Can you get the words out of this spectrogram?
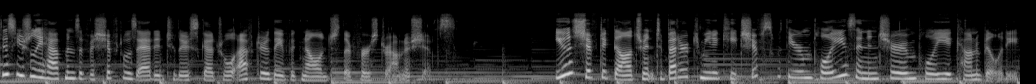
This usually happens if a shift was added to their schedule after they've acknowledged their first round of shifts. Use shift acknowledgement to better communicate shifts with your employees and ensure employee accountability.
